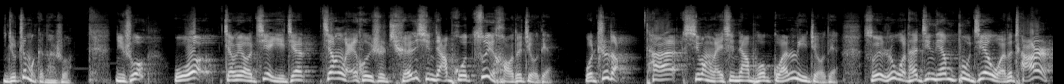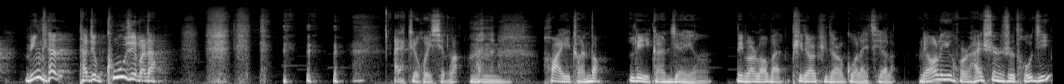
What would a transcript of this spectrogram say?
你就这么跟他说，你说我将要借一间将来会是全新加坡最好的酒店。我知道他希望来新加坡管理酒店，所以如果他今天不接我的茬儿，明天他就哭去吧他。哎，这回行了，话一传到，立竿见影，那边老板屁颠屁颠过来接了，聊了一会儿，还甚是投机，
